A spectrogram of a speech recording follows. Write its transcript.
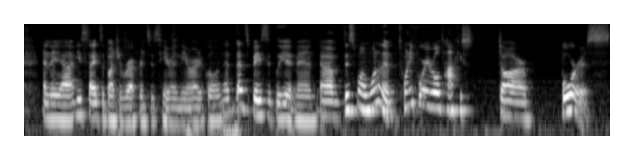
and they, uh, he cites a bunch of references here in the article, and that, that's basically it, man. Um, this one, one of them, 24 year old hockey star Boris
